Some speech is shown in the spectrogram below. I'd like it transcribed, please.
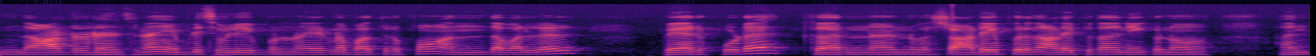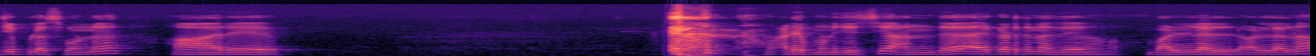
இந்த ஆர்டர் இருந்துச்சுன்னா எப்படி சிம்பிளிஃபை பண்ணணும்? ஏற்கனவே பார்த்துருப்போம். அந்த வள்ளல் பேர் கூட கர்ணன். ஃபஸ்ட்டு அடைப்பு இருந்தால் அடைப்பு தான் நீக்கணும். அஞ்சு ப்ளஸ் ஒன்று ஆறு. அடைப்பு முடிஞ்சிச்சு அந்த அதுக்கடுத்து அது வள்ளல். வள்ளல்னா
